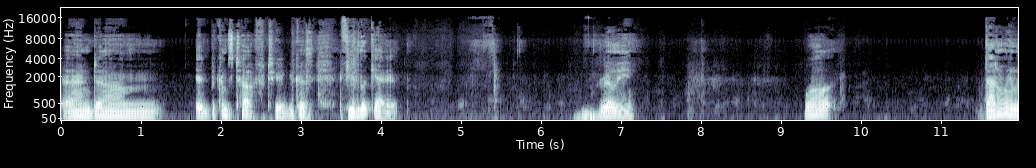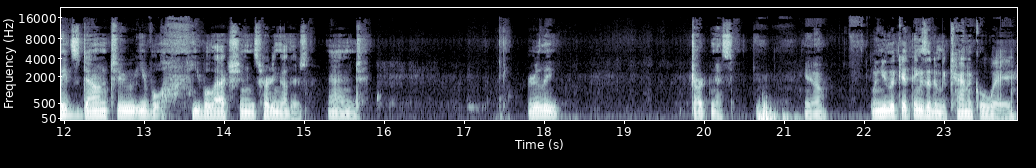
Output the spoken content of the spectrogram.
And um, it becomes tough too, because if you look at it, really, well, that only leads down to evil, evil actions hurting others, and really darkness. You know, when you look at things in a mechanical way,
